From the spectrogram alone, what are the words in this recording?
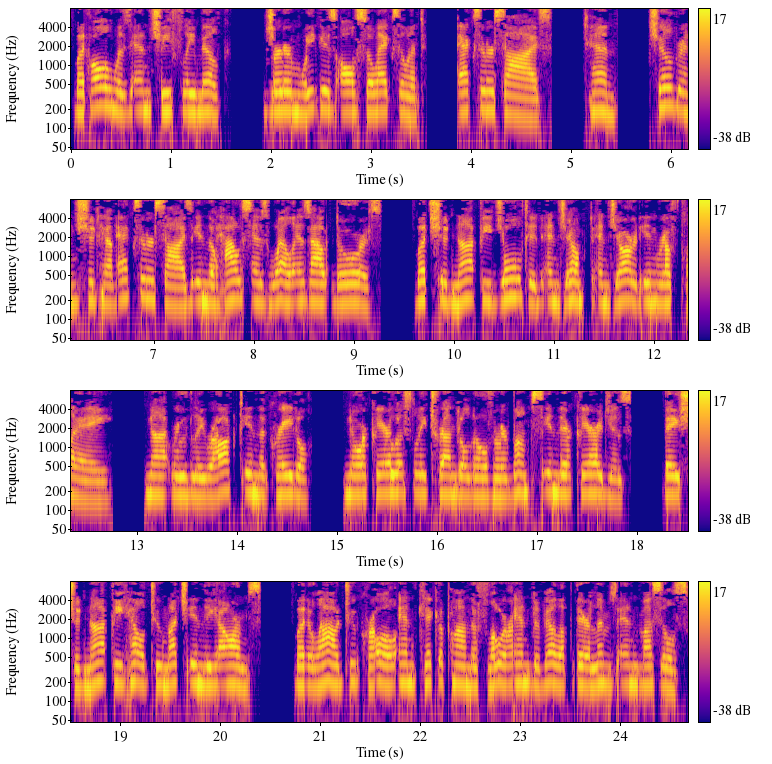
but always and chiefly milk. Germ wheat is also excellent. Exercise. 10. Children should have exercise in the house as well as outdoors, but should not be jolted and jumped and jarred in rough play, not rudely rocked in the cradle, nor carelessly trundled over bumps in their carriages. They should not be held too much in the arms, but allowed to crawl and kick upon the floor and develop their limbs and muscles.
